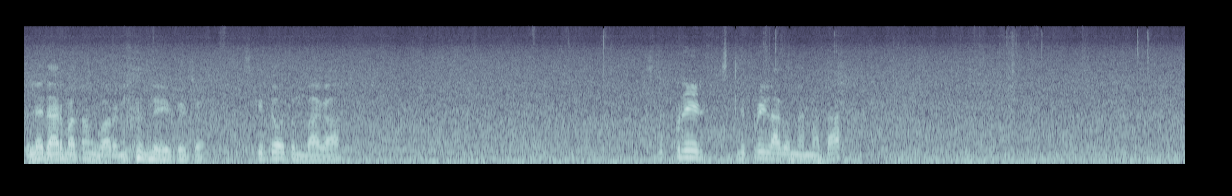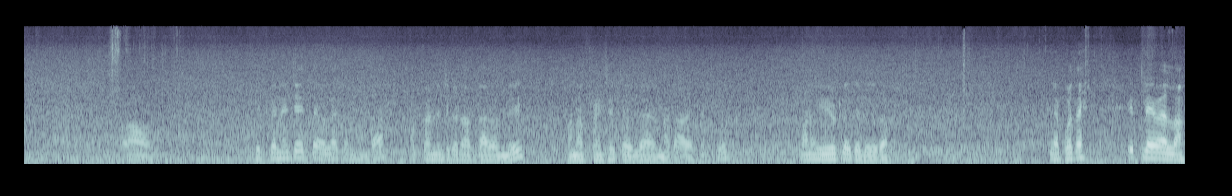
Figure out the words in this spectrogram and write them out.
వెళ్ళే దారి మాత్రం ఘోరంగా ఉంది. కొంచెం స్కిడ్ అవుతుంది బాగా. స్లిప్పరీ స్లిప్పరీ లాగా ఉందన్నమాట. ఇక్కడ నుంచి అయితే వెళ్ళచ్చు అనుకుంటా అక్కడ నుంచి కూడా దారి ఉంది. మన ఫ్రెండ్స్ అయితే వెళ్ళారనమాట ఆ మనం ఈ రూట్లో అయితే దిగుదాం. లేకపోతే ఇట్లే వెళ్దాం.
